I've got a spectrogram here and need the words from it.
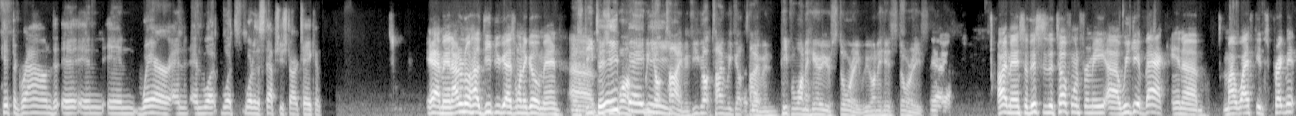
hit the ground in in where and and what what's what are the steps you start taking yeah, man. I don't know how deep you guys want to go, man. As deep, uh, deep as you want. Baby. We got time. If you got time, we got time. And people want to hear your story. We want to hear stories. Yeah, yeah. All right, man. So this is a tough one for me. Uh, we get back, and uh, my wife gets pregnant,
